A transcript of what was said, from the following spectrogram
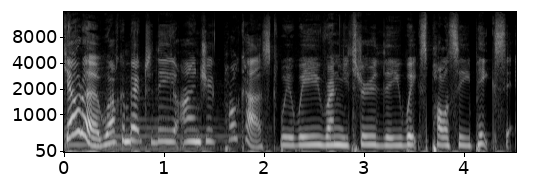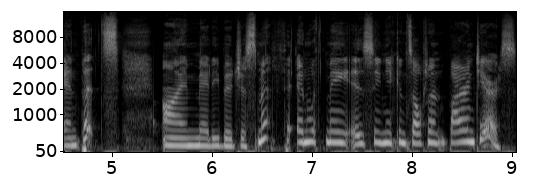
Kia ora, welcome back to the Iron Duke podcast, where we run you through the week's policy peaks and pits. I'm Maddie Burgess Smith, and with me is senior consultant Byron Terrace.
